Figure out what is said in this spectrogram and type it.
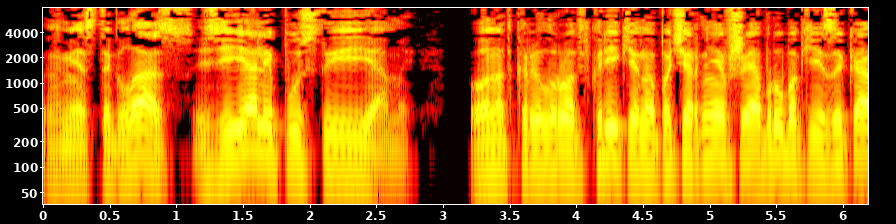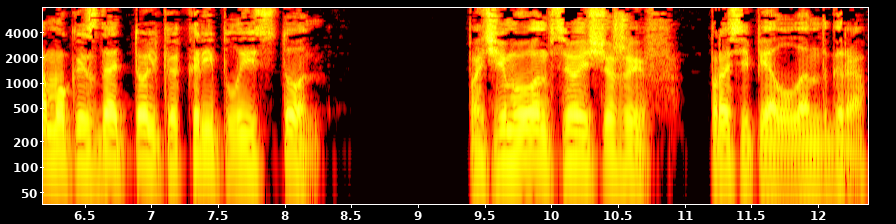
Вместо глаз зияли пустые ямы. Он открыл рот в крике, но почерневший обрубок языка мог издать только хриплый стон. «Почему он все еще жив?» — просипел ландграф.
